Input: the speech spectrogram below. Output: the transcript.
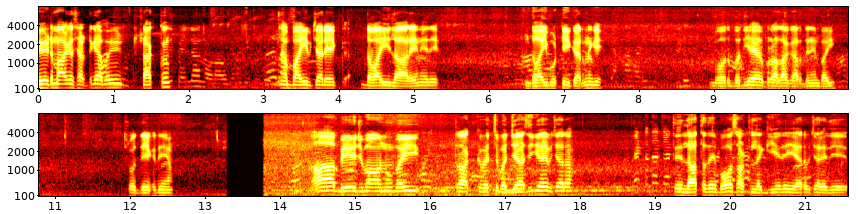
ਫੇਟ ਮਾਰ ਕੇ ਸੱਟ ਗਿਆ ਬਾਈ ਟਰੱਕ। ਆ ਬਾਈ ਵਿਚਾਰੇ ਦਵਾਈ ਲਾ ਰਹੇ ਨੇ ਇਹਦੇ। ਦਵਾਈ ਬੂਟੀ ਕਰਨਗੇ। ਬਹੁਤ ਵਧੀਆ ਯਾਰ ਉਪਰਾਲਾ ਕਰਦੇ ਨੇ ਬਾਈ। ਚਲੋ ਦੇਖਦੇ ਆ ਆ ਬੇਜਵਾਨ ਨੂੰ ਬਾਈ ਟਰੱਕ ਵਿੱਚ ਵੱਜਿਆ ਸੀਗਾ ਇਹ ਵਿਚਾਰਾ। ਤੇ ਲੱਤ ਤੇ ਬਹੁਤ ਸੱਟ ਲੱਗੀ ਇਹਦੇ ਯਾਰ ਵਿਚਾਰੇ ਦੇ।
